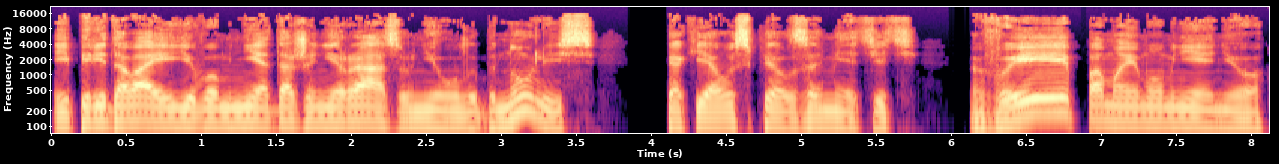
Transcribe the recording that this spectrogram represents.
и, передавая его мне, даже ни разу не улыбнулись, как я успел заметить, вы, по моему мнению,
